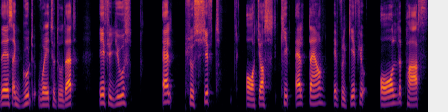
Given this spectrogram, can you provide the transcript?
There's a good way to do that. If you use Alt plus Shift or just keep Alt down, it will give you all the parts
